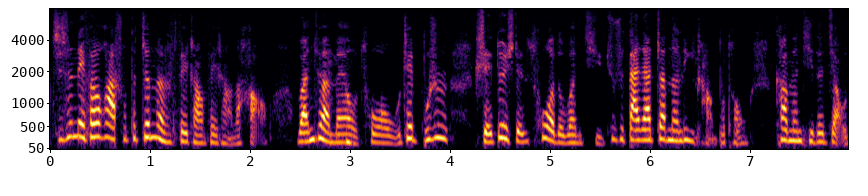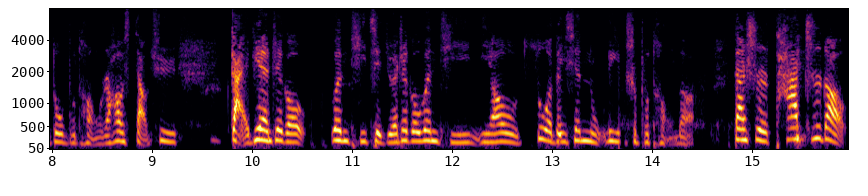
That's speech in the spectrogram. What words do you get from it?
其实那番话说的真的是非常非常的好，完全没有错误。这不是谁对谁错的问题，就是大家站的立场不同，看问题的角度不同，然后想去改变这个问题，解决这个问题，你要做的一些努力是不同的。但是他知道，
